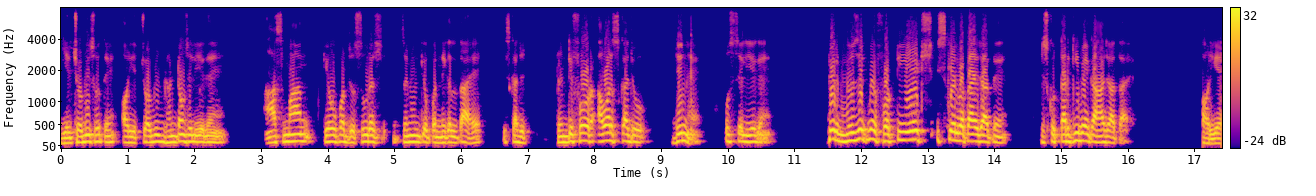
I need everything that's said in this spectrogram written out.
یہ چوبیس ہوتے ہیں اور یہ چوبیس گھنٹوں سے لیے گئے ہیں۔ آسمان کے اوپر جو سورج زمین کے اوپر نکلتا ہے، اس کا جو ٹوینٹی فور آورس کا جو دن ہے، اس سے لیے گئے۔ پھر میوزک میں فورٹی ایٹ اسکیل بتائے جاتے ہیں، جس کو ترکیبیں کہا جاتا ہے۔ اور یہ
